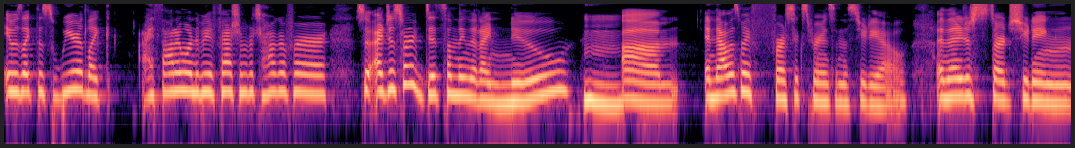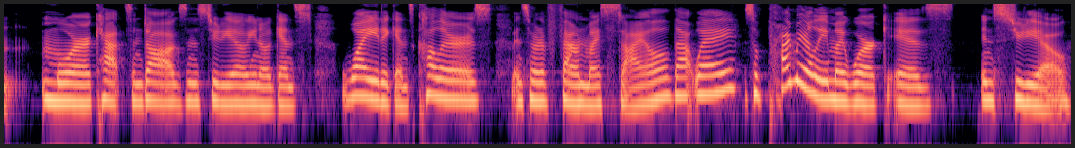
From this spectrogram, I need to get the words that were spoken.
it was like this weird like I thought I wanted to be a fashion photographer. So I just sort of did something that I knew. Um, and that was my first experience in the studio. And then I just started shooting more cats and dogs in the studio, you know, against white, against colors, and sort of found my style that way. So primarily my work is in studio.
